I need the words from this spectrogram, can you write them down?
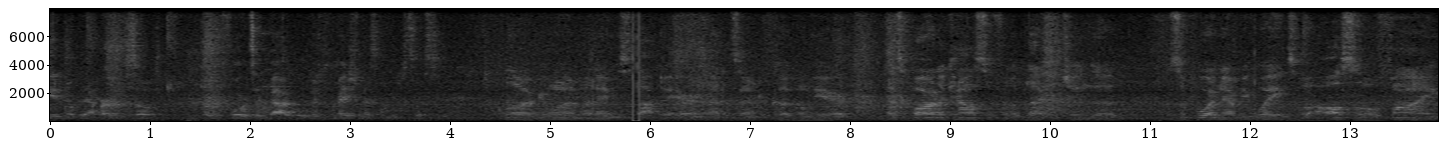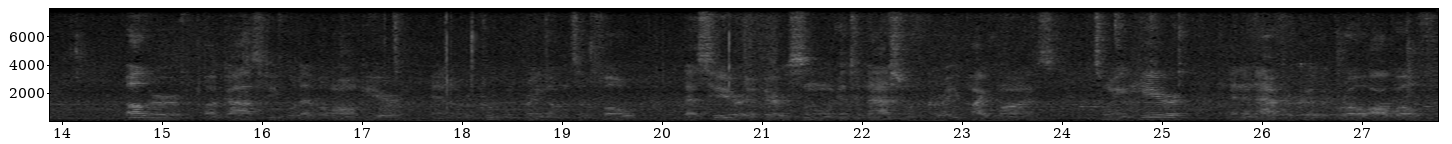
getting over that hurdle. So I look forward to valuable information that's going to be discussed here. Hello everyone, my name is Dr. Aaron Alexander Cook. I'm here as part of the Council for the Black Agenda, support in every way to also find other uh, God's people that belong here and recruit and bring them into the fold that's here and very soon international to create pipelines between here and in Africa to grow our wealth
